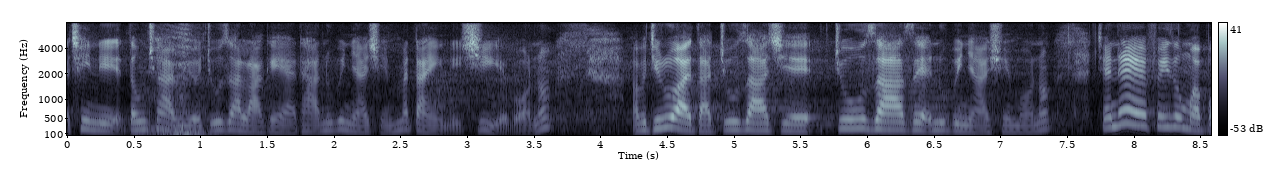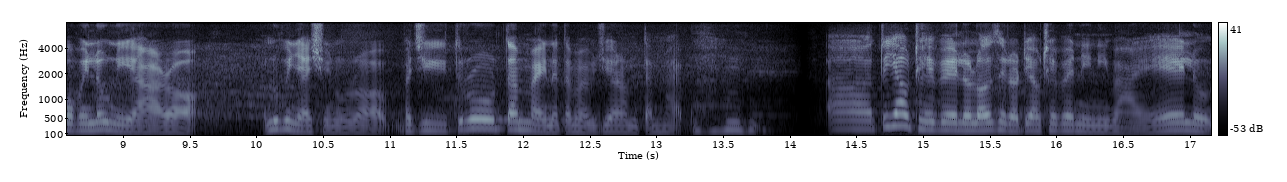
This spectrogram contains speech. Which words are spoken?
အချိန်တွေအသုံးချပြီးတော့စူးစမ်းလာခဲ့ရဒါအမှုပညာရှင်မှတ်တိုင်တွေရှိရပေါ့နော်အပကြီးတို့ကဒါစူးစမ်းချက်စူးစမ်းစေအမှုပညာရှင်ပေါ့နော်ကျန်တဲ့ Facebook မှာပေါ်ပင်လုပ်နေရတော့အမှုပညာရှင်တို့တော့ပကြီးသူတို့တတ်မှိုင်နဲ့တတ်မှိုင်ပကြီးကတော့မတတ်မှတ်ဘူး အာတယောက်တည်းပဲလောလောဆယ်တော့တယောက်တည်းပဲနေနေပါတယ်လို့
